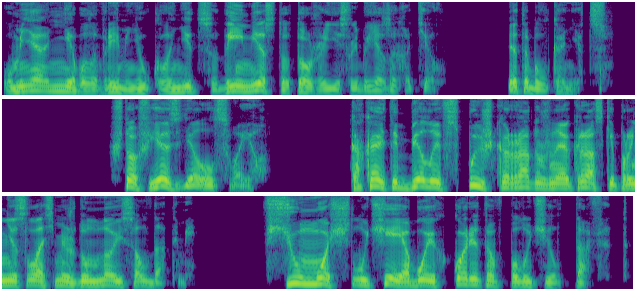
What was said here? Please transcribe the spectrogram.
У меня не было времени уклониться, да и места тоже, если бы я захотел. Это был конец. Что ж, я сделал свое. Какая-то белая вспышка радужной окраски пронеслась между мной и солдатами. Всю мощь лучей обоих коритов получил Тафет.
